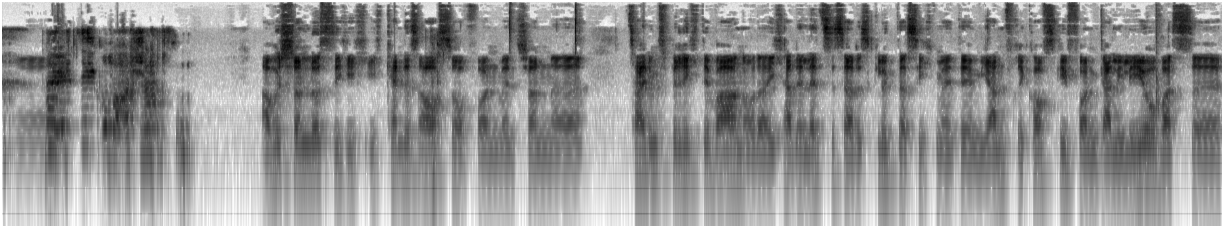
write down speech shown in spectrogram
Ja. Neue Zielgruppe erschlossen. Aber ist schon lustig. Ich, ich kenne das auch so von, wenn es schon... Äh Zeitungsberichte waren oder ich hatte letztes Jahr das Glück, dass ich mit dem Jan Frikowski von Galileo was äh,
